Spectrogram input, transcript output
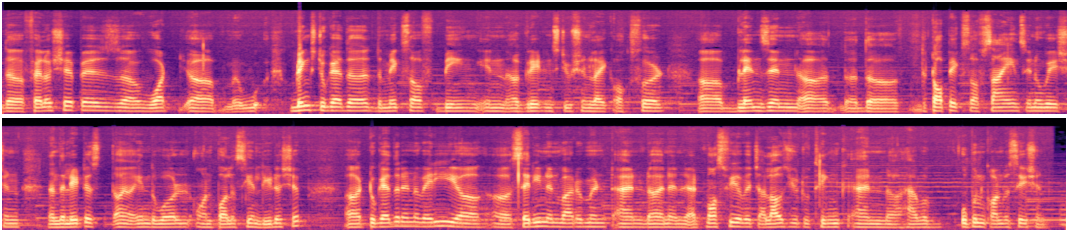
The fellowship is uh, what uh, brings together the mix of being in a great institution like Oxford, uh, blends in uh, the, the, the, topics of science, innovation, and the latest uh, in the world on policy and leadership. Uh, together in a very serene environment and in an atmosphere which allows you to think and have an open conversation.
